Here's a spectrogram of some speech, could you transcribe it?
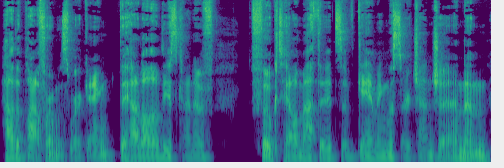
how the platform was working. They had all of these kind of folktale methods of gaming the search engine and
